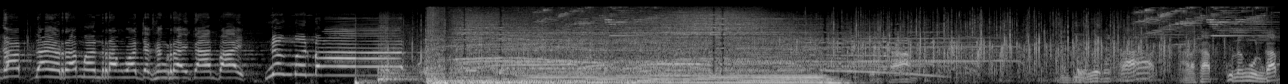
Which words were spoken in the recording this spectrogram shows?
นนะครับ ได้รับเงินรางวัลจากทางรายการไป 10,000 บาทครับยินดีด้วยนะครับเอาละครับ คุณองุ่นครับ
